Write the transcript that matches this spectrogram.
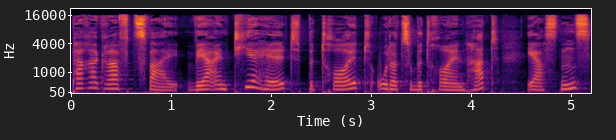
Paragraph 2. Wer ein Tier hält, betreut oder zu betreuen hat, erstens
